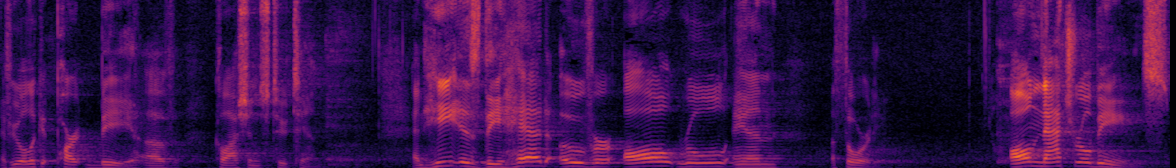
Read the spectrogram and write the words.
If you will look at part B of Colossians 2:10. And he is the head over all rule and authority. All natural beings,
